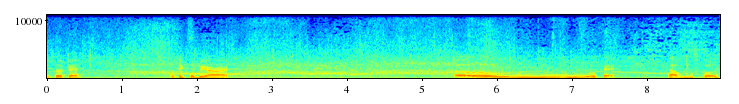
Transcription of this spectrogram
It's okay. I think we'll be alright. Oh, okay. That one was close.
